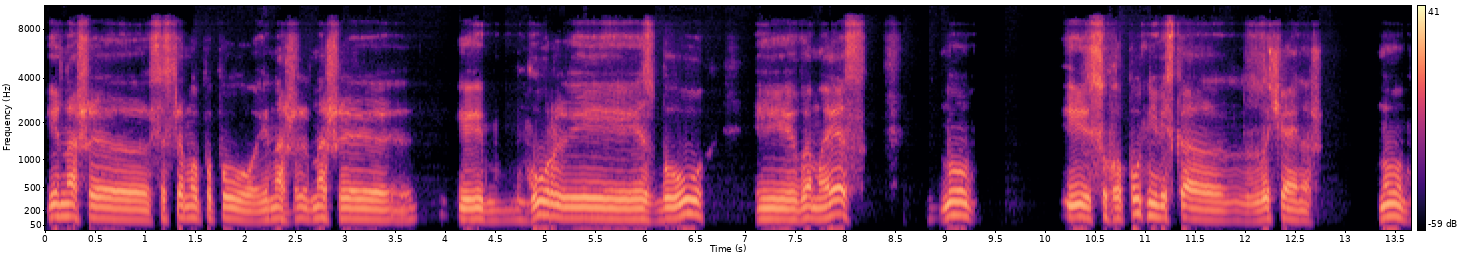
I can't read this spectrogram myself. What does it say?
і наша система ППО, і наші наші і ГУР, і СБУ, і ВМС, ну, і сухопутні війська, звичайно ж ну,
